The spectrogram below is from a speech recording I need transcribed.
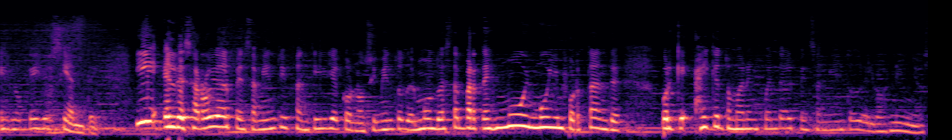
es lo que ellos sienten y el desarrollo del pensamiento infantil y el conocimiento del mundo. Esta parte es muy, muy importante porque hay que tomar en cuenta el pensamiento de los niños.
